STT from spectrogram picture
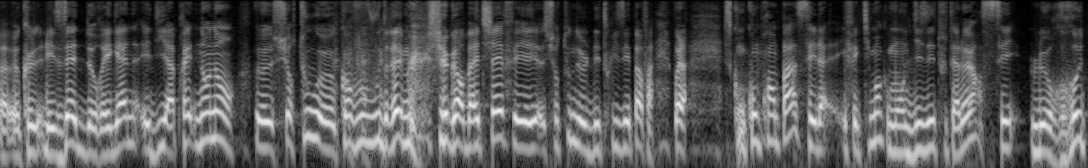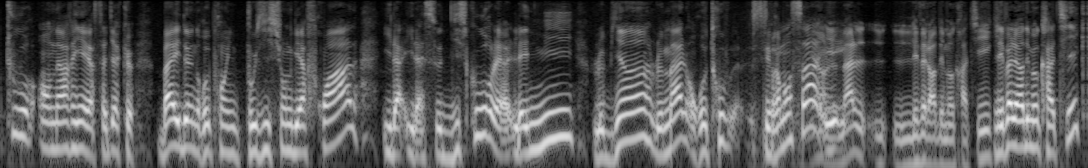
Euh, que les aides de Reagan aient dit après non non euh, surtout euh, quand vous voudrez Monsieur Gorbatchev et surtout ne le détruisez pas enfin voilà ce qu'on comprend pas c'est effectivement comme on le disait tout à l'heure c'est le retour en arrière c'est-à-dire que Biden reprend une position de guerre froide il a il a ce discours l'ennemi le bien le mal on retrouve c'est vraiment ça Et- le mal, les valeurs démocratiques. les valeurs démocratiques,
